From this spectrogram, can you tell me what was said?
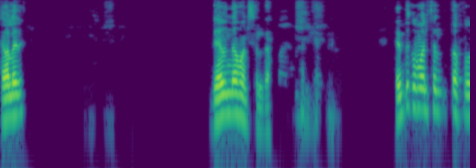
ఎవరిది? దేవుందా మనుషులదా? ఎందుకు మనుషులు తప్పు?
